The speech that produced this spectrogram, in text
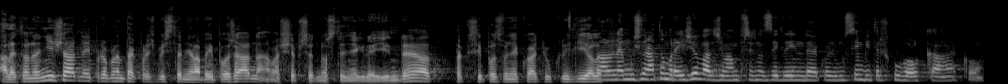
Ale to není žádný problém, tak proč byste měla být pořádná? Vaše přednost je někde jinde a tak si pozvu někoho, ať uklidí, ale... No, ale nemůžu na tom rejžovat, že mám přednost někde jinde, jako, že musím být trošku holka. Jako.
